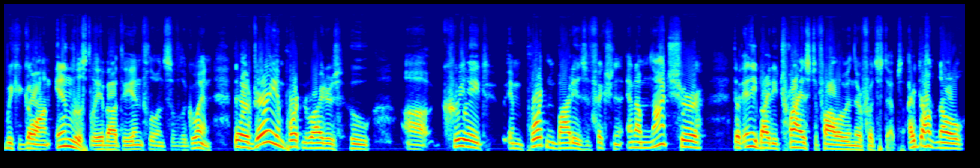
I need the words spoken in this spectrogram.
we could go on endlessly about the influence of Le Guin. There are very important writers who uh, create important bodies of fiction, and I'm not sure that anybody tries to follow in their footsteps. I don't know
